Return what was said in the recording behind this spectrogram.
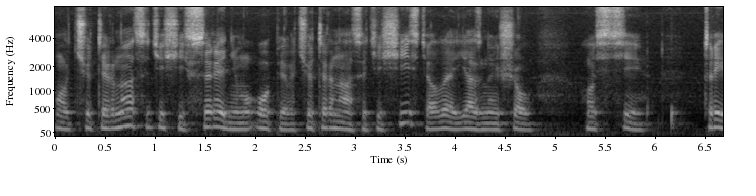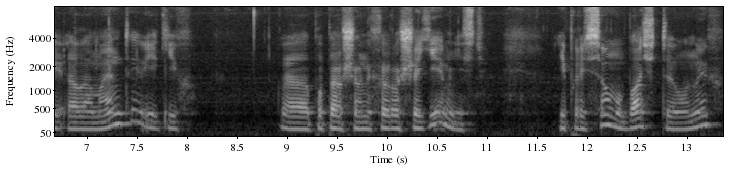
от 14,6. В середньому опір 14,6, але я знайшов ось ці три елементи, в яких, е, по-перше, у них хороша ємність. І при цьому, бачите, у них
